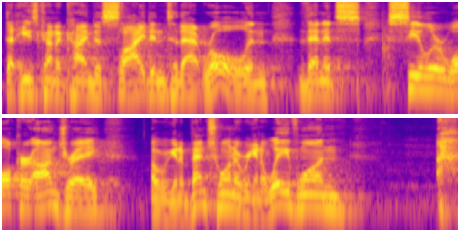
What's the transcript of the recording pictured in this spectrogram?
That he's gonna kind of slide into that role, and then it's Seeler, Walker, Andrae. Are we gonna bench one? Are we gonna wave one? Ah,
